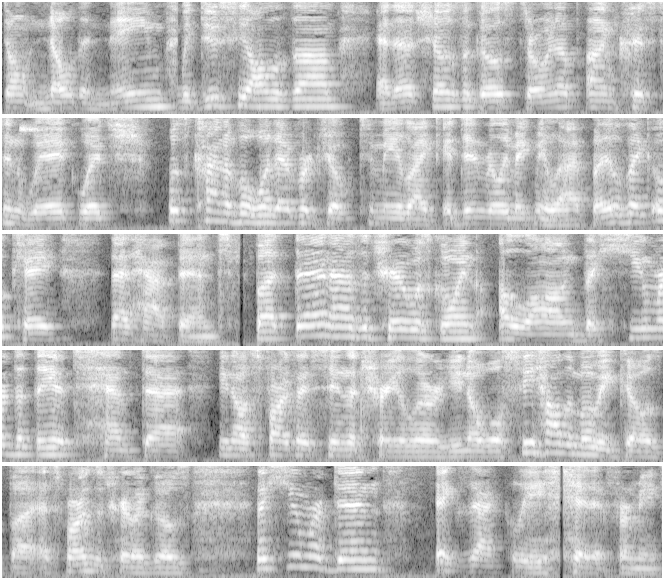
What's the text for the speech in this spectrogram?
don't know the name. We do see all of them, and then it shows the ghost throwing up on Kristen Wiig, which was kind of a whatever joke to me. Like, it didn't really make me laugh, but it was like, okay, that happened. But then as the trailer was going along, the humor that they attempt at, you know, as far as I see in the trailer, you know, we'll see how the movie goes, but as far as the trailer goes, the humor didn't exactly hit it for me.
